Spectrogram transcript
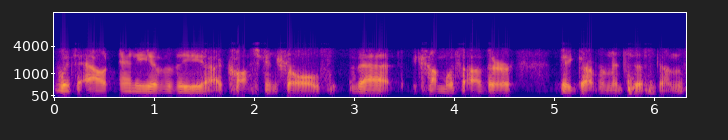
without any of the uh, cost controls that come with other big government systems.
